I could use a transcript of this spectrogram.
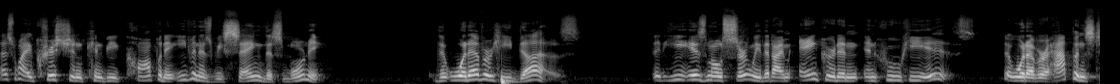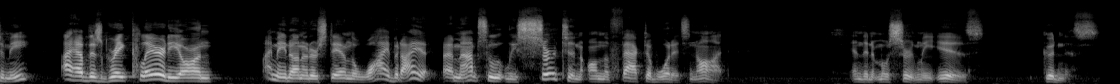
That's why a Christian can be confident, even as we sang this morning, that whatever He does, that He is most certainly, that I'm anchored in, in who He is. That whatever happens to me, I have this great clarity on, I may not understand the why, but I am absolutely certain on the fact of what it's not. And that it most certainly is goodness.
